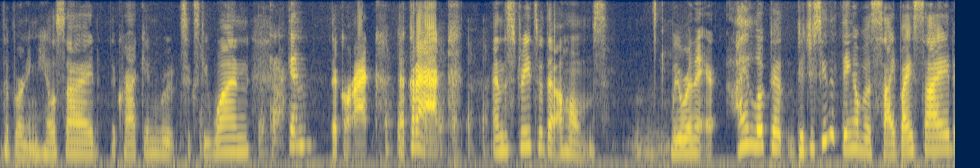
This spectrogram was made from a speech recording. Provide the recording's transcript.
the Burning Hillside, the Kraken Route 61, The Kraken. the crack, the crack, and the streets without homes. Mm-hmm. We were in the. air. I looked at. Did you see the thing of a side by side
